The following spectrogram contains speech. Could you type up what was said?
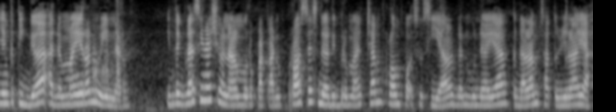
Yang ketiga ada Myron Weiner. Integrasi nasional merupakan proses dari bermacam kelompok sosial dan budaya ke dalam satu wilayah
